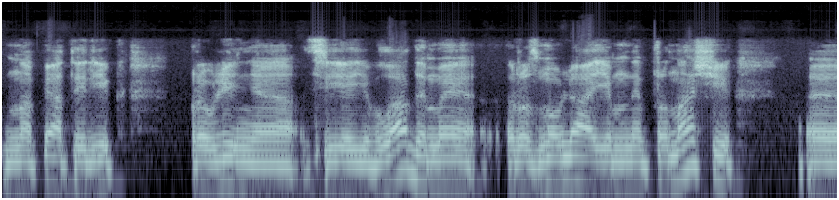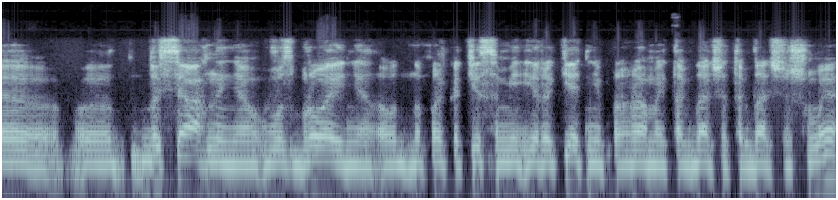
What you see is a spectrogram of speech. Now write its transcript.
на п'ятий рік правління цієї влади ми розмовляємо не про наші досягнення в озброєнні, наприклад, ті самі і ракетні програми, і так далі. Так далі. Що ми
